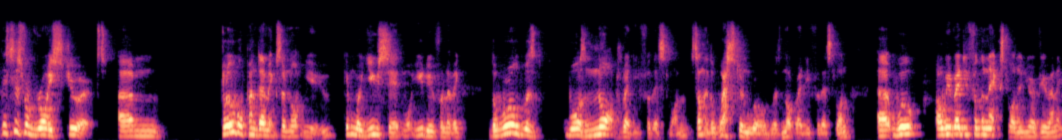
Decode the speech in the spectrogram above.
this is from Roy Stewart. Um, global pandemics are not new. Given where you sit and what you do for a living, the world was was not ready for this one. Certainly, the Western world was not ready for this one. Uh, will are we ready for the next one in your view, Annie?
